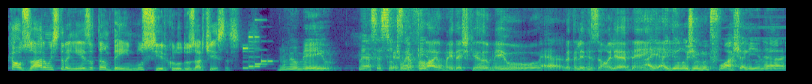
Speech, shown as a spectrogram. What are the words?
causaram estranheza também no círculo dos artistas. No meu meio, né? Você sentiu é isso um que eu falar, o meio da esquerda, o meio da televisão, ele é bem. A, a ideologia é muito forte ali, né?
